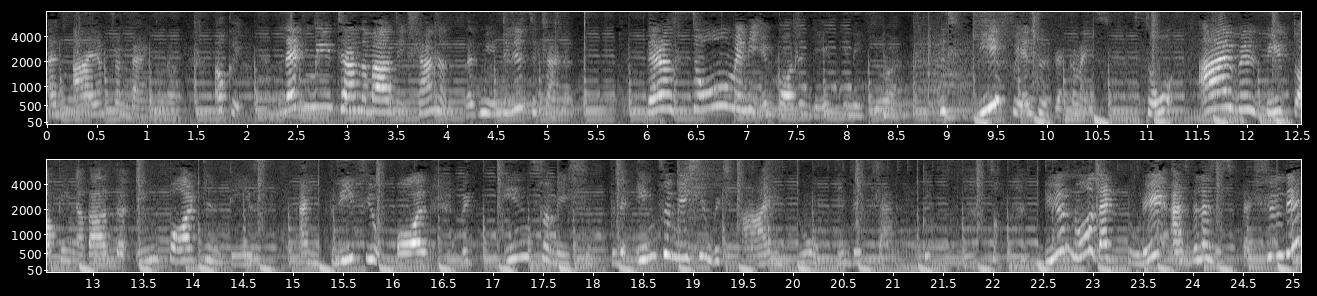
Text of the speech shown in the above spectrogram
and I am from Bangalore. Okay, let me tell about the channel. Let me introduce the channel. There are so important days in a year which we fail to recognize. So I will be talking about the important days and brief you all with information, with the information which I know in this channel. Okay? So do you know that today as well as a special day?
